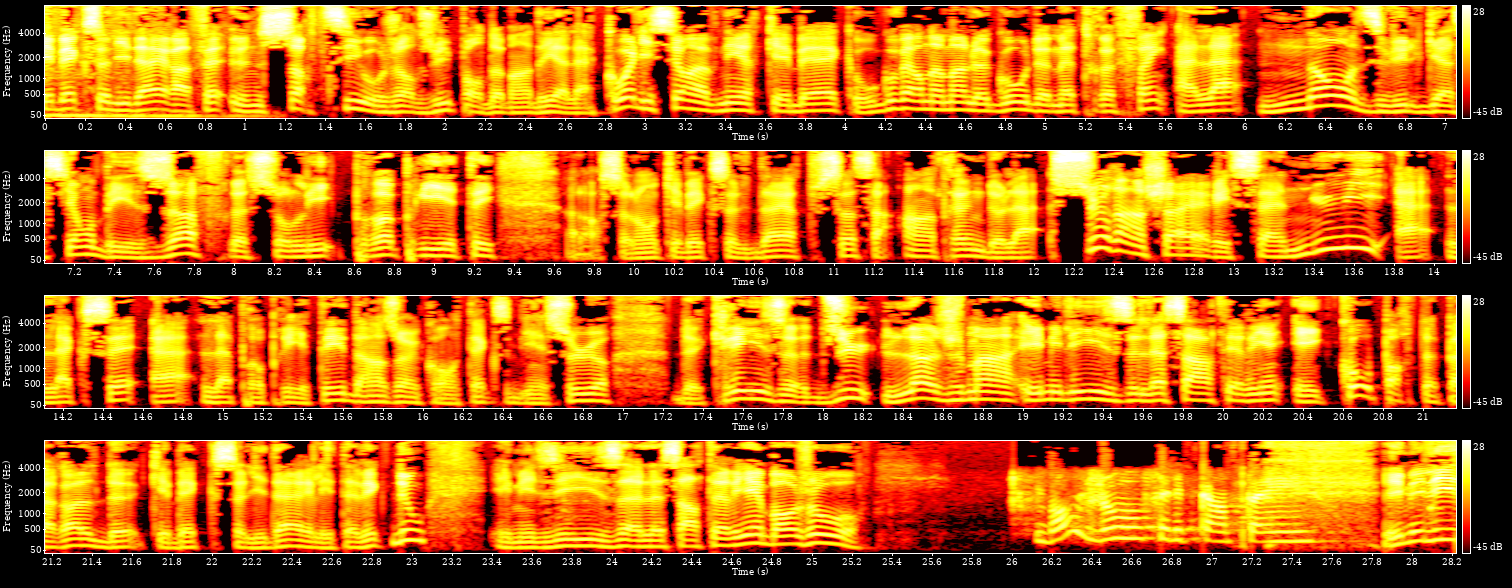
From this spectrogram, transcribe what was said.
Québec solidaire a fait une sortie aujourd'hui pour demander à la coalition Avenir Québec, au gouvernement Legault de mettre fin à la non-divulgation des offres sur les propriétés. Alors, selon Québec solidaire, tout ça, ça entraîne de la surenchère et ça nuit à l'accès à la propriété dans un contexte, bien sûr, de crise du logement. Émilise Lessartérien est co-porte-parole de Québec solidaire. Elle est avec nous. Émilise Lessartérien, bonjour. Bonjour, Philippe Quentin. Émilie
